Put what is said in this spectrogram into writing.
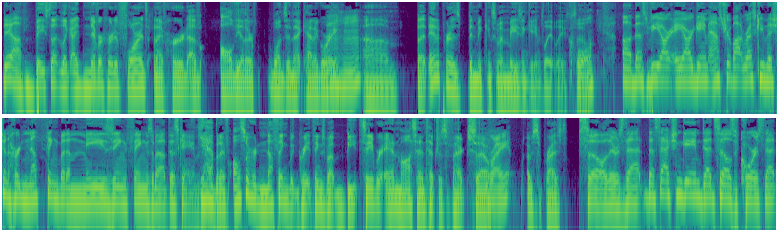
yeah. based on like I'd never heard of Florence and I've heard of all the other ones in that category. Mm-hmm. Um, but Annapurna's been making some amazing games lately. So. Cool. Uh, best VR AR game, Astrobot Rescue Mission. Heard nothing but amazing things about this game. Yeah, but I've also heard nothing but great things about Beat Saber and Moss and Tetris Effect. So Right. I was surprised. So there's that. Best action game, Dead Cells, of course. That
